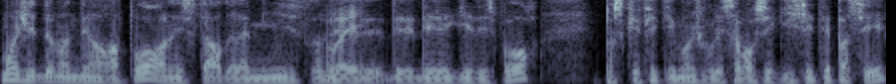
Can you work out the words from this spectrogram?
moi j'ai demandé un rapport, à l'instar de la ministre des, Oui. des- déléguée des Sports, parce qu'effectivement, je voulais savoir ce qui s'était passé.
